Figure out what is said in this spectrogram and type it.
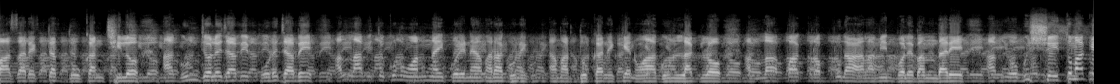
বাজার একটা দোকান ছিল, আগুন জ্বলে যাবে, পড়ে যাবে। আল্লাহ, আমি তো কোনো অন্যায় করি না আমার আগুনে, আমার দোকানে কেন আগুন লাগল? আল্লাহ পাক রব্বুল আলামিন বলে, বান্দারে, আমি অবশ্যই তোমাকে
